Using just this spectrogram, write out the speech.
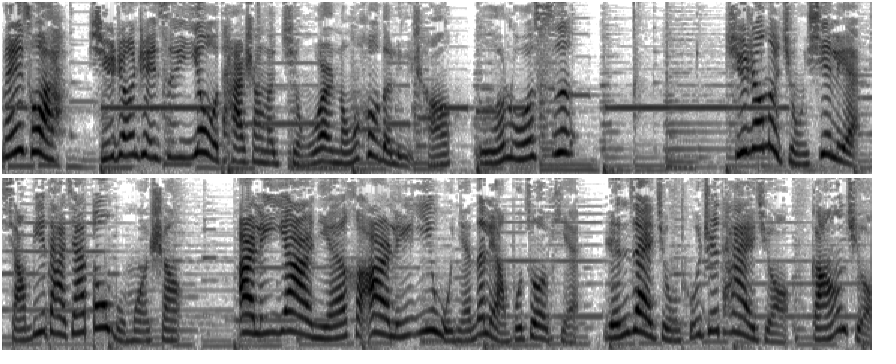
没错，徐峥这次又踏上了囧味浓厚的旅程——俄罗斯。徐峥的囧系列，想必大家都不陌生。二零一二年和二零一五年的两部作品《人在囧途之泰囧》《港囧》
